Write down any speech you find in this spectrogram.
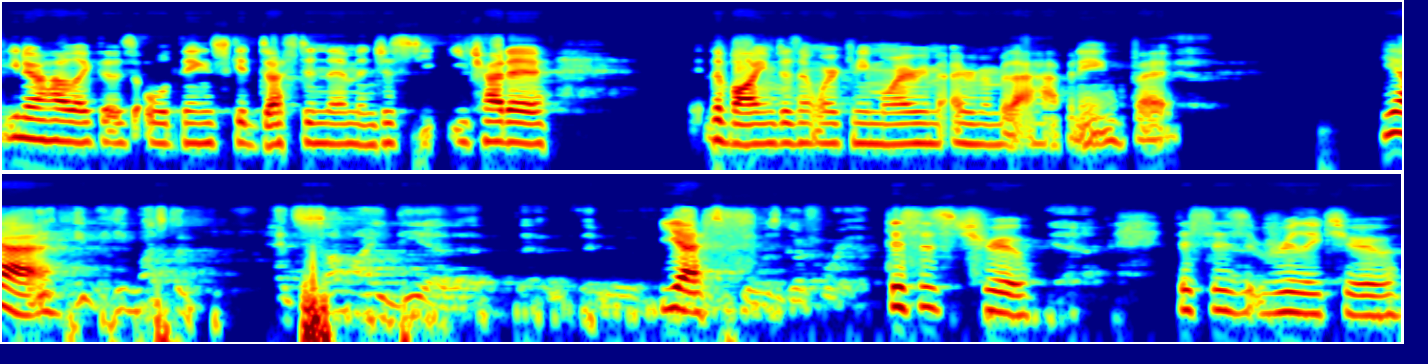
you know how like those old things get dust in them, and just you, you try to the volume doesn't work anymore. I, rem- I remember that happening, but yeah, he, he, he must have had some idea that, that, that yes, it was good for you. This is true. Yeah. This is really true.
